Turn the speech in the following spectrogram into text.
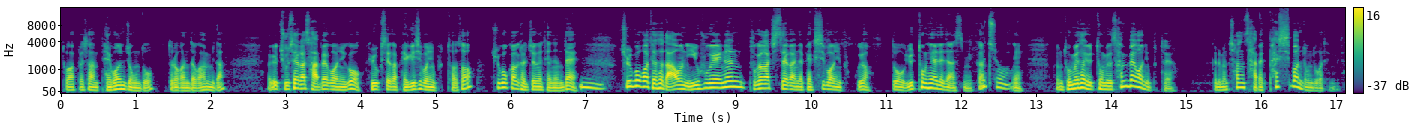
도합해서 한 100원 정도 들어간다고 합니다. 여기 주세가 400원이고 교육세가 120원이 붙어서 출고가 결정이 되는데 음. 출고가 돼서 나온 이후에는 부가가치세가 이제 110원이 붙고요. 또 유통해야 되지 않습니까? 그렇죠. 네. 그럼 도매상 유통비가 300원이 붙어요. 그러면 1,480원 정도가 됩니다.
